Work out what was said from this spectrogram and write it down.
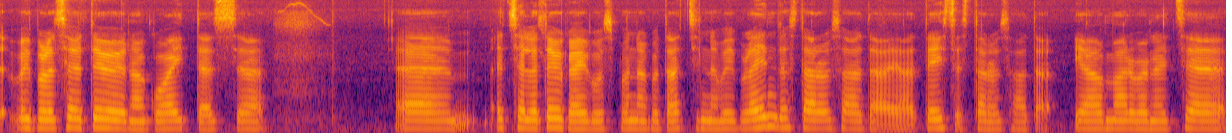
et võib-olla see töö nagu aitas äh, et selle töö käigus ma nagu tahtsin võib-olla endast aru saada ja teistest aru saada. Ja ma arvan, et see,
